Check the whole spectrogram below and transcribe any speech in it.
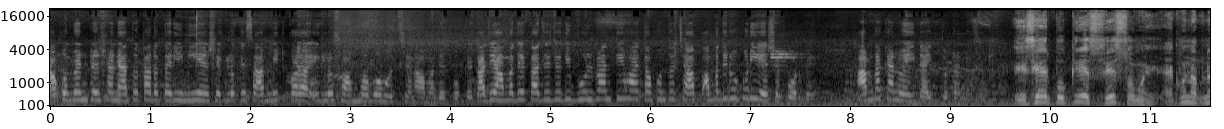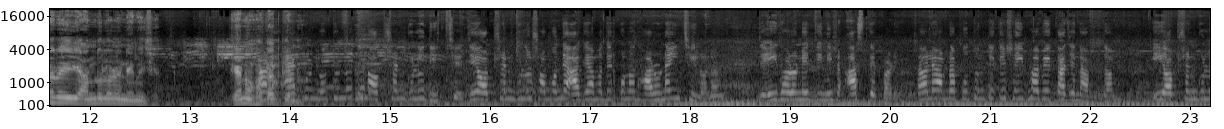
ডকুমেন্টেশন এত তাড়াতাড়ি নিয়ে সেগুলোকে সাবমিট করা এগুলো সম্ভবও হচ্ছে না আমাদের পক্ষে। কাজে আমাদের কাজে যদি ভুলভ্রান্তি হয়, তখন তো চাপ আমাদের উপরই এসে পড়বে। আমরা কেন এই দায়িত্বটা নেব? এসআইআর প্রক্রিয়ার শেষ সময়। এখন আপনারা এই আন্দোলনে নেমেছেন। কেন হঠাৎ কেন? এখন নতুন নতুন অপশনগুলো দিচ্ছে। যে অপশনগুলো সম্বন্ধে আগে আমাদের কোনো ধারণাই ছিল না যে এই ধরনের জিনিস আসতে পারে। তাহলে আমরা প্রথম থেকে সেইভাবে কাজে নামতাম। এই অপশনগুলো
